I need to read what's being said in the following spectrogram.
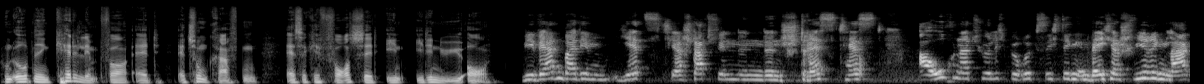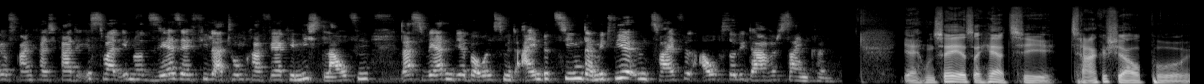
Hun åbnede en kattelem for, at atomkraften altså kan fortsætte ind i det nye år. Wir werden bei dem jetzt ja stattfindenden Stresstest auch natürlich berücksichtigen, in welcher schwierigen Lage Frankreich gerade ist, weil eben noch sehr, sehr viele Atomkraftwerke nicht laufen. Das werden wir bei uns mit einbeziehen, damit wir im Zweifel auch solidarisch sein können. Ja, hun sagde altså her til Tagesschau på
